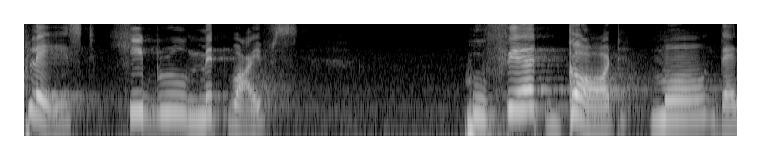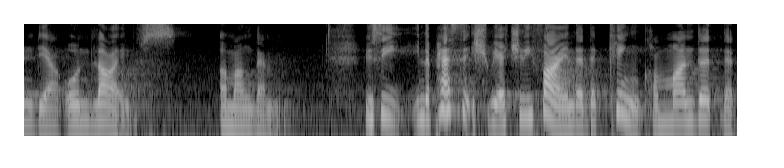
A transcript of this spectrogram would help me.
placed Hebrew midwives who feared God more than their own lives among them. You see, in the passage, we actually find that the king commanded that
